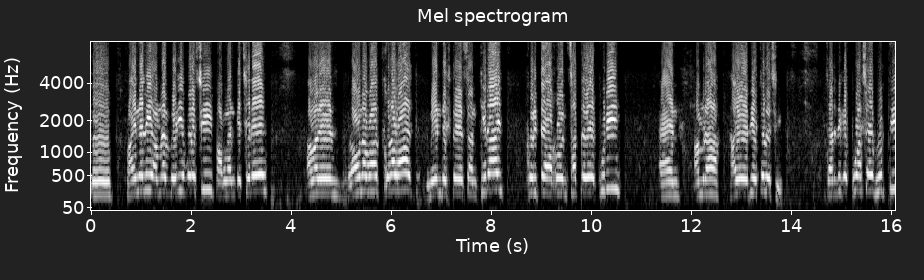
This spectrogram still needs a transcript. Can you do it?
তো ফাইনালি আমরা বেরিয়ে পড়েছি বাগনানকে ছেড়ে আমাদের রওনাবাদ, কোলাঘাট মেন ডেস্টিনেশন কিরাই করিতে এখন সাতটা বেজে কুড়ি অ্যান্ড আমরা হাইওয়ে দিয়ে চলেছি। চারিদিকে কুয়াশায় ভর্তি,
